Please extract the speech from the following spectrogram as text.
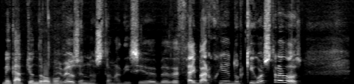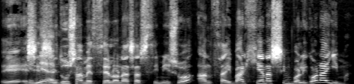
Με κάποιον τρόπο. Βεβαίως δεν να σταματήσει. Ε, δεν θα υπάρχει τουρκικός στρατός. Ε, ε, συζητούσαμε, θέλω να σας θυμίσω, αν θα υπάρχει ένα συμβολικό άγημα.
